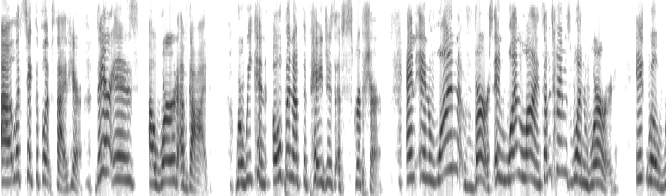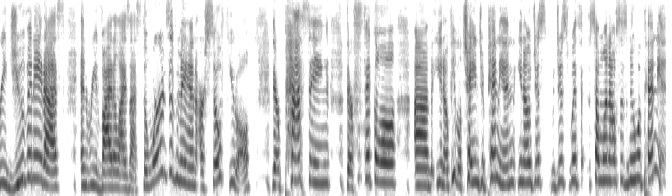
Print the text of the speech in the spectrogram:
Uh, let's take the flip side here. There is a word of God where we can open up the pages of scripture. And in one verse, in one line, sometimes one word, it will rejuvenate us and revitalize us. The words of man are so futile. They're passing, they're fickle. Um, you know, people change opinion, you know, just just with someone else's new opinion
